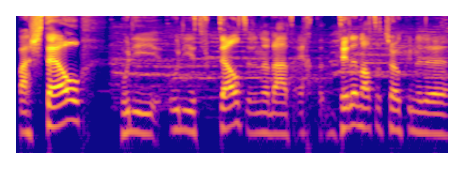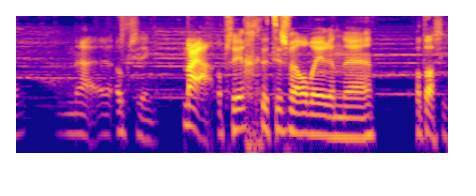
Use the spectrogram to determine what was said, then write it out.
qua stijl, hoe die, hoe die het vertelt, is inderdaad echt. Dylan had het zo kunnen de, nou, ook zingen. Maar ja, op zich, het is wel weer een. Fantastisch.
